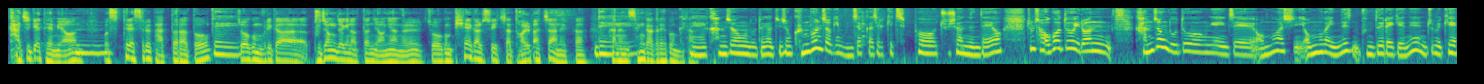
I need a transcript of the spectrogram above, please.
가지게 되면 음. 뭐 스트레스를 받더라도 네. 조금 우리가 부정적인 어떤 영향을 조금 피해갈 수 있지 덜 받지 않을까 네. 하는 생각을 해봅니다. 네, 감정 노동의 어떤 좀 근본적인 문제까지 이렇게 짚어 주셨는데요. 좀 적어도 이런 감정 노동에 이제 업무하시 업무가 있는 분들에게는 좀 이렇게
